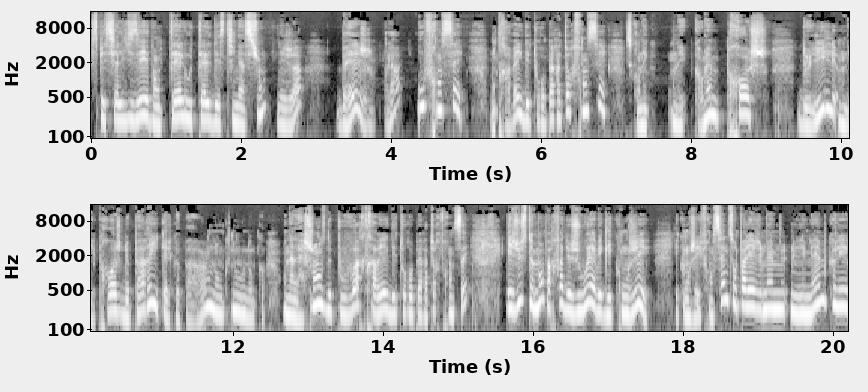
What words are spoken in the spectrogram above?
spécialisés dans telle ou telle destination déjà belge, voilà, ou français. On travaille avec des tours opérateurs français, parce qu'on est on est quand même proche de Lille, on est proche de Paris quelque part. Hein. donc nous, donc on a la chance de pouvoir travailler avec des tours opérateurs français et justement parfois de jouer avec les congés. Les congés français ne sont pas les mêmes, les mêmes que les,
